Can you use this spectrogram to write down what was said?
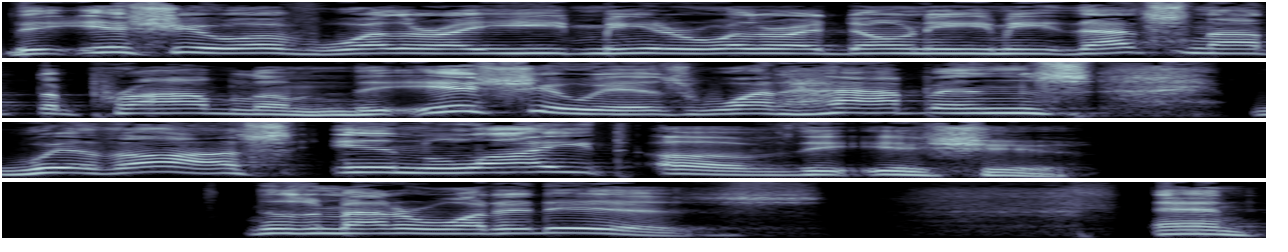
The issue of whether I eat meat or whether I don't eat meat, that's not the problem. The issue is what happens with us in light of the issue. Doesn't matter what it is. And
